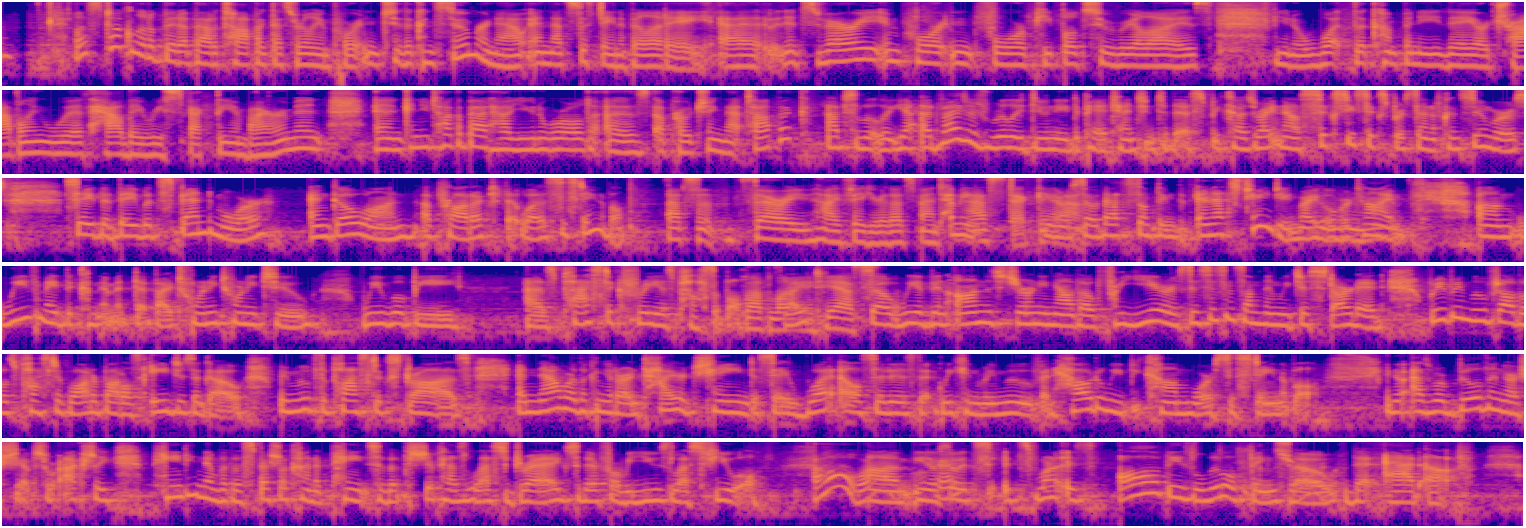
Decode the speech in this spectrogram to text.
Let's talk a little bit about a topic that's really important to the consumer now, and that's sustainability. Uh, it's very important for people to realize, you know, what the company they are traveling with, how they respect the environment. And can you talk about how Uniworld is approaching that topic? Absolutely. Yeah, advisors really do need to pay attention to this because right now 66% of consumers say that they would spend more and go on a product that was sustainable. That's a very high figure. That's I mean, fantastic. you know, yeah. so that's something, that- and that's changing right over Mm-hmm. time. Um, we've made the commitment that by 2022 we will be as plastic free as possible. Lovely, Right? yes. So we have been on this journey now, though, for years. This isn't something we just started. We removed all those plastic water bottles ages ago. We removed the plastic straws, and now we're looking at our entire chain to say what else it is that we can remove and how do we become more sustainable. You know, as we're building our ships, we're actually painting them with a special kind of paint so that the ship has less drag, so therefore we use less fuel. oh, wow. Um, you know, so it's it's one of, it's all these little things though that add up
